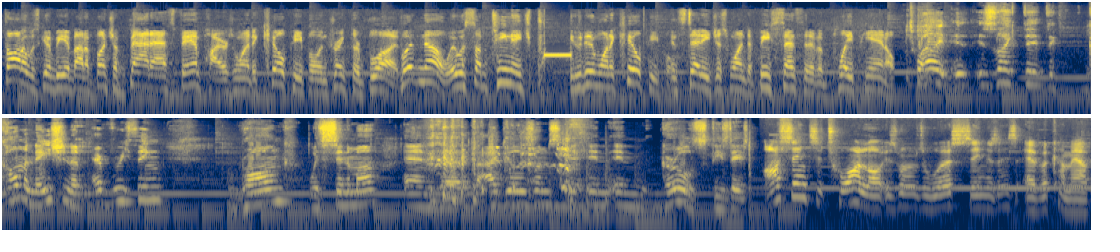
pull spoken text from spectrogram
Thought it was going to be about a bunch of badass vampires who wanted to kill people and drink their blood. But no, it was some teenage who didn't want to kill people. Instead, he just wanted to be sensitive and play piano. Twilight is like the, the culmination of everything wrong with cinema and uh, the idealisms in, in, in, girls these days. I think that Twilight is one of the worst things that has ever come out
